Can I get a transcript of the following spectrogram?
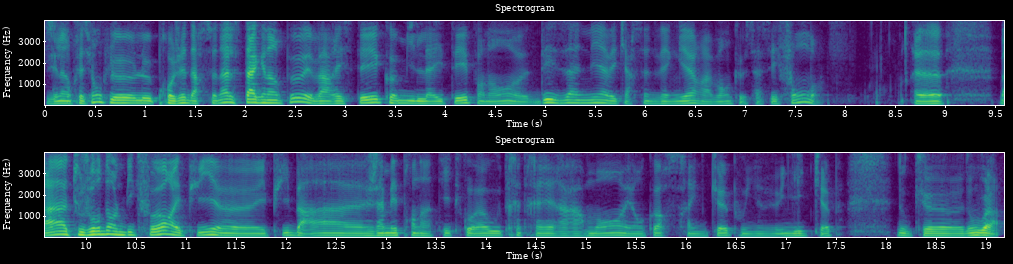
j'ai l'impression que le, le projet d'Arsenal stagne un peu et va rester comme il l'a été pendant des années avec Arsène Wenger avant que ça s'effondre bah toujours dans le Big Four et puis euh, et puis bah jamais prendre un titre quoi ou très très rarement. Et encore ce sera une cup ou une, une League Cup. Donc euh, donc voilà.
